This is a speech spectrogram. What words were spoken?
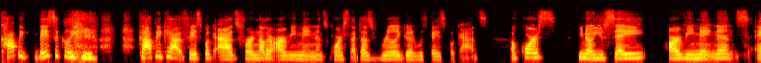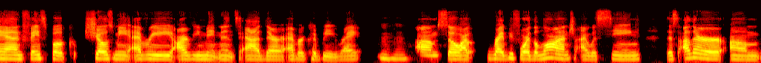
copy basically copycat Facebook ads for another RV maintenance course that does really good with Facebook ads. Of course, you know, you say RV maintenance and Facebook shows me every RV maintenance ad there ever could be, right? Mm-hmm. Um, so I right before the launch, I was seeing this other um,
